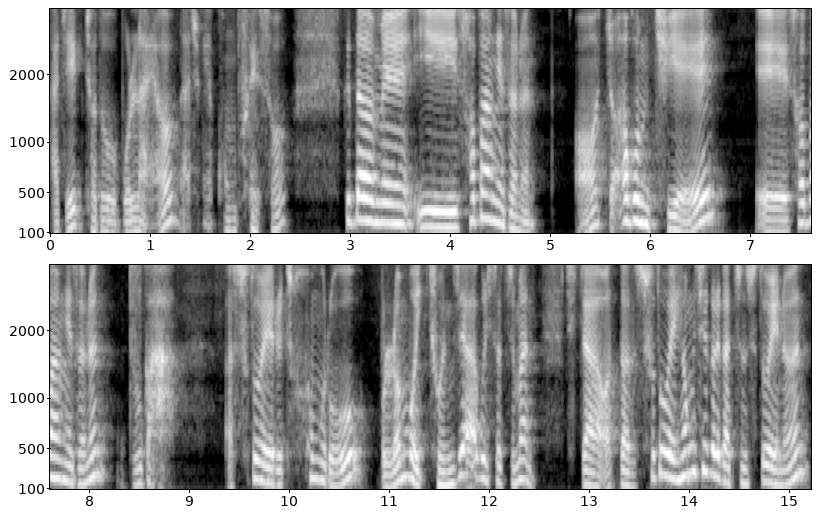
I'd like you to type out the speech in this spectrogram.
아직 저도 몰라요. 나중에 공부해서. 그 다음에 이 서방에서는 어, 조금 뒤에 에, 서방에서는 누가 수도회를 처음으로 물론 뭐 존재하고 있었지만 진짜 어떤 수도회 형식을 갖춘 수도회는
